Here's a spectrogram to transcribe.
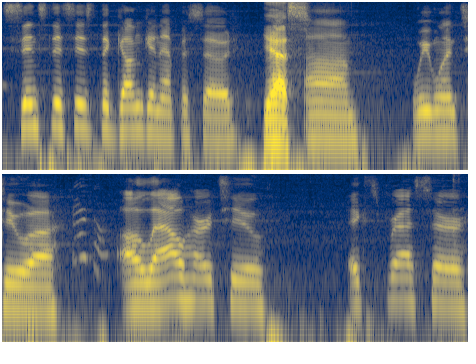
since this is the Gungan episode, Yes, um, we want to uh, allow her to express her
